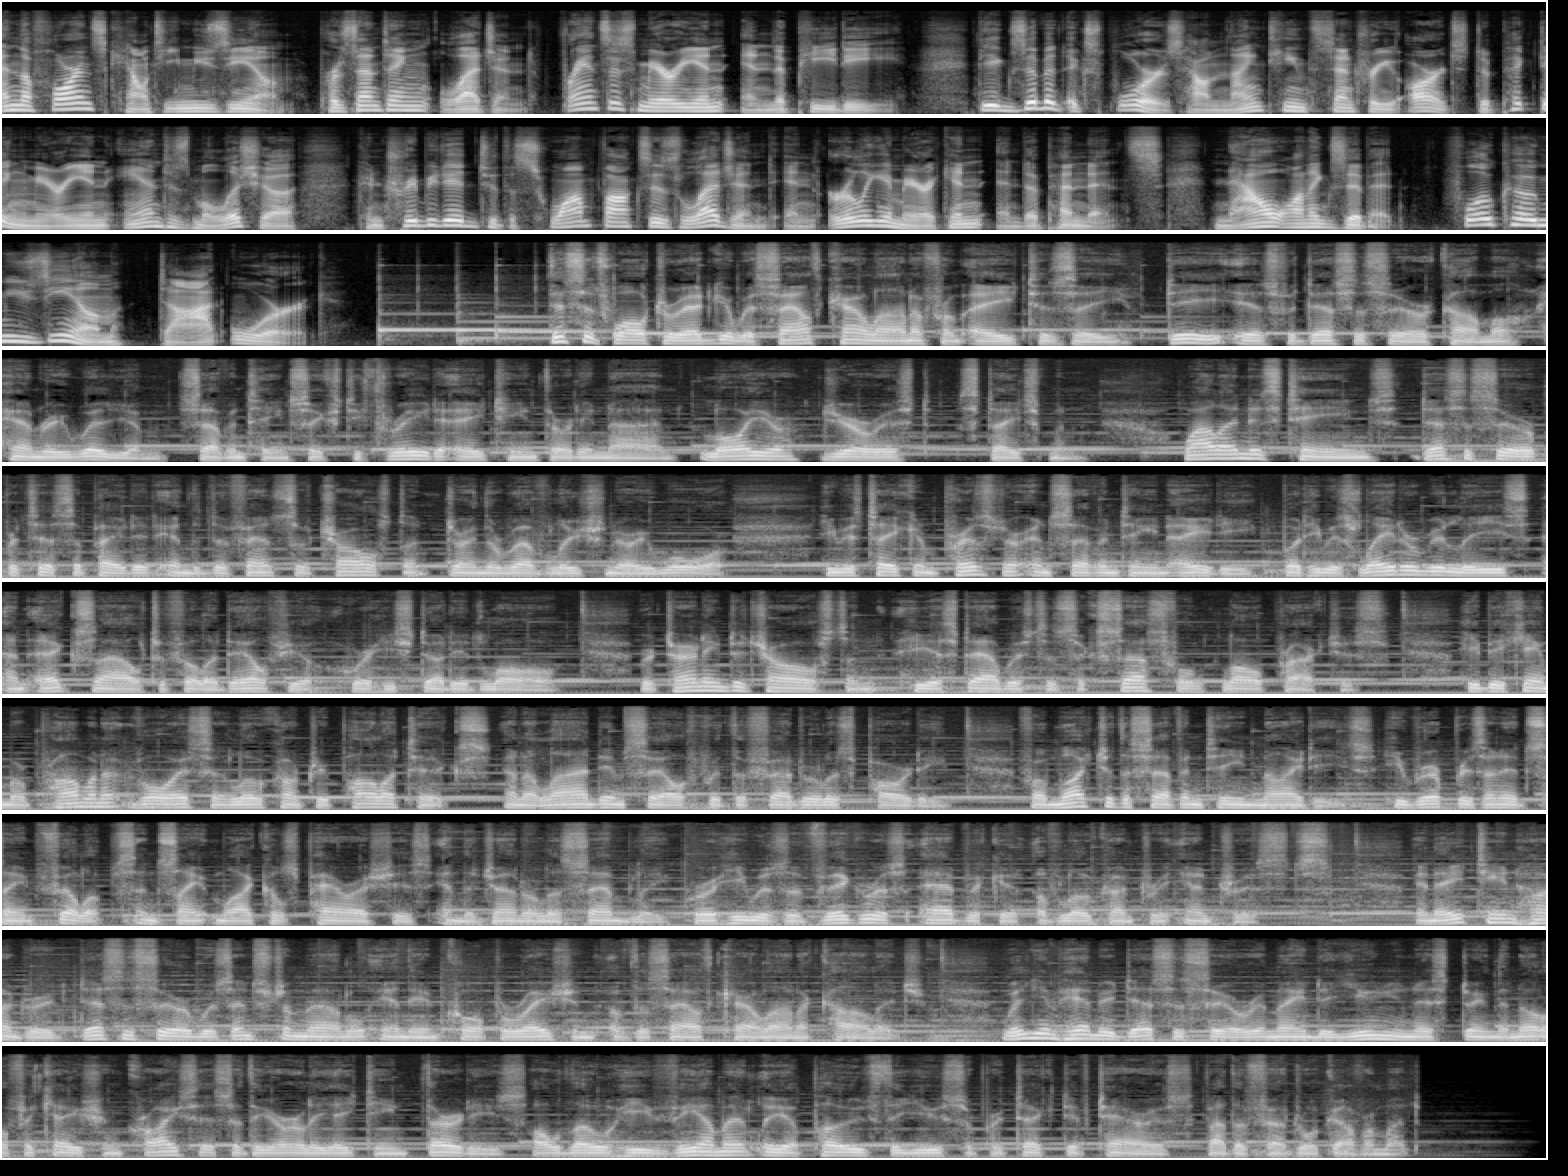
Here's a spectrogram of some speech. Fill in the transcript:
and the Florence County Museum, presenting Legend Francis Marion and the PD. The exhibit explores how 19th century art depicting Marion and his militia contributed to the Swamp Fox's legend in early American independence. Now on exhibit, flocomuseum.org. This is Walter Edgar with South Carolina from A to Z. D is for comma, Henry William, 1763 to 1839, lawyer, jurist, statesman. While in his teens, DeSaussure participated in the defense of Charleston during the Revolutionary War. He was taken prisoner in 1780, but he was later released and exiled to Philadelphia, where he studied law. Returning to Charleston, he established a successful law practice. He became a prominent voice in Low Country politics and aligned himself with the Federalist Party. For much of the 1790s, he represented St. Philip's and St. Michael's parishes in the General Assembly, where he was a vigorous advocate of Low Country interests. In 1800, DeSaussure was instrumental in the incorporation of the South Carolina College. William Henry DeSaussure remained a Unionist during the nullification crisis of the early 1830s, although he vehemently opposed the use of protective tariffs by the federal government.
